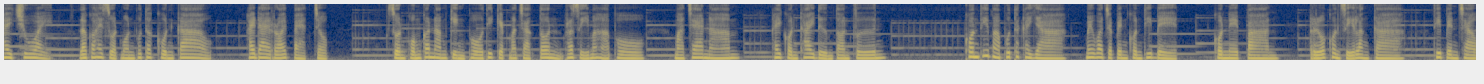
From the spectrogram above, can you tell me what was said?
ให้ช่วยแล้วก็ให้สวดมนต์พุทธคุณเก้าให้ได้ร้อยแปดจบ ส่วนผมก็นำกิ่งโพที่เก็บมาจากต้นพระศรีมหาโพมาแช่น้ำให้คนไข้ดื่มตอนฟื้น คนที่มาพุทธคยาไม่ว่าจะเป็นคนที่เบต คนเนปาล หรือว่าคนศรีลังกาที่เป็นชาว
